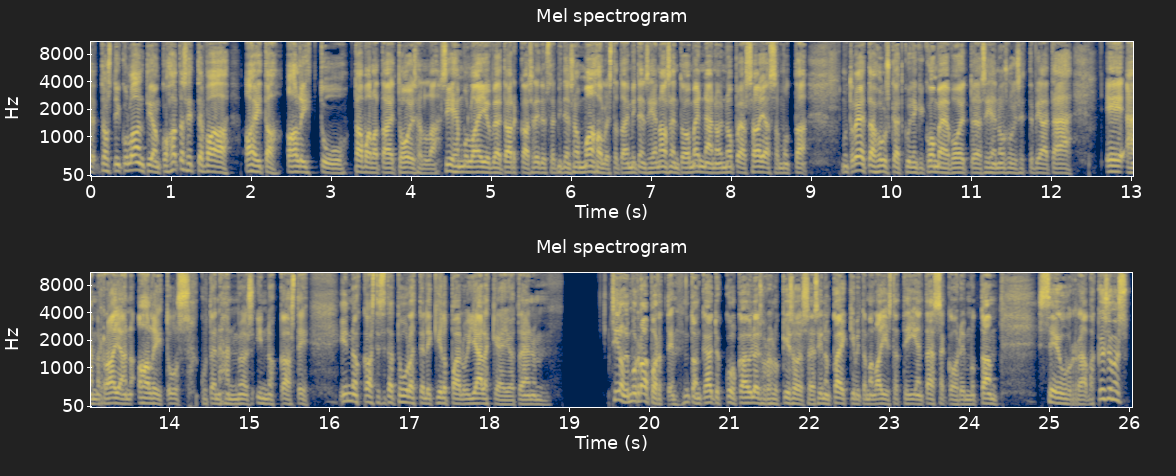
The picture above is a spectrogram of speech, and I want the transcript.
ja tuosta niin lantion kohdalta sitten vaan aita alittuu tavalla tai toisella. Siihen mulla ei ole vielä tarkkaa selitystä, että miten se on mahdollista tai miten siihen asentoon mennään noin nopeassa ajassa, mutta, mutta Reetta Huska, että kuitenkin komea voitto ja siihen osui sitten vielä tämä EM-rajan alitus, kuten hän myös innokkaasti, innokkaasti sitä tuuletteli kilpailun jälkeen, joten Siinä oli mun raportti. Nyt on käyty, kuulkaa yleisurheilukisoissa ja siinä on kaikki, mitä mä lajista tiedän tässä kohdin, mutta seuraava kysymys.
